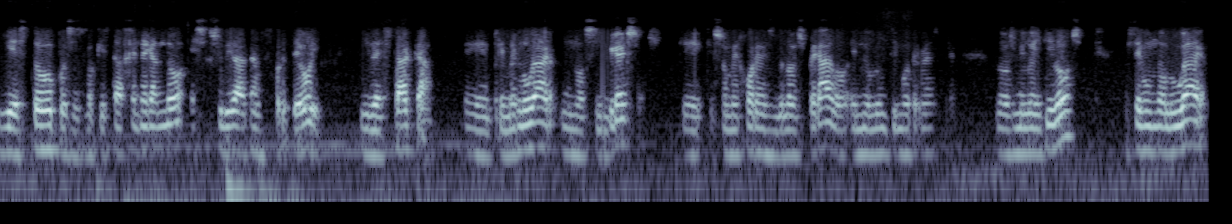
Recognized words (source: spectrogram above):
Y esto pues es lo que está generando esa subida tan fuerte hoy. Y destaca, en primer lugar, unos ingresos que, son mejores de lo esperado en el último trimestre de 2022. En segundo lugar,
